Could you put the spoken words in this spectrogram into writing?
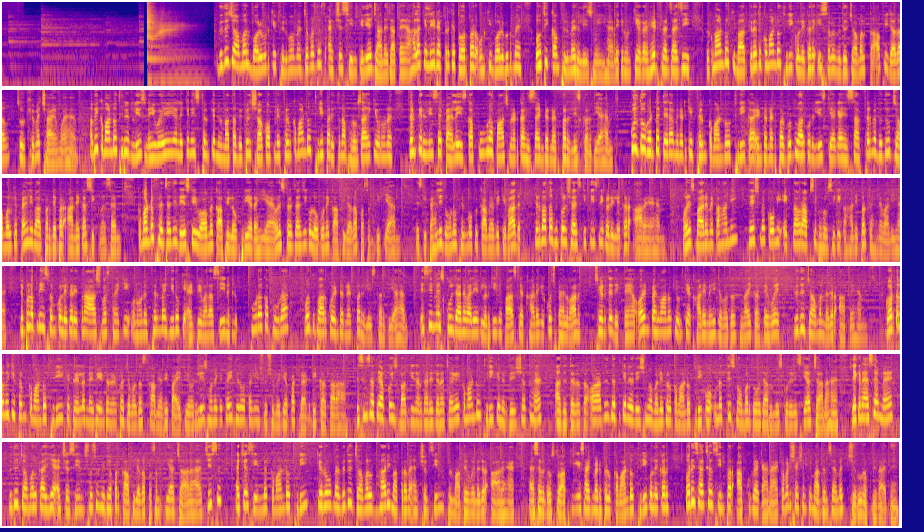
विजय जामल बॉलीवुड की फ़िल्मों में ज़बरदस्त एक्शन सीन के लिए जाने जाते हैं। हालाँकि लीड एक्टर के तौर पर उनकी बॉलीवुड में बहुत ही कम फ़िल्में रिलीज़ हुई हैं। लेकिन उनकी अगर हिट फ्रेंचाइजी कमांडो की बात करें तो कमांडो थ्री को लेकर इस समय विद्युत जामल काफ़ी ज़्यादा सुर्खियों में छाए हुए हैं। अभी कमांडो थ्री रिलीज़ नहीं हुई है लेकिन इस फ़िल्म के निर्माता विपिल शाह को अपनी फ़िल्म कमांडो थ्री पर इतना भरोसा है की उन्होंने फ़िल्म के रिलीज़ से पहले इसका पूरा पाँच मिनट का हिस्सा इंटरनेट पर रिलीज़ कर दिया है। कुल दो घंटे तेरह मिनट की फ़िल्म कमांडो थ्री का इंटरनेट पर बुधवार को रिलीज़ किया गया हिस्सा फ़िल्म विद्युत जामल के पहली बार पर्दे पर आने का सीक्वेंस है। कमांडो फ्रेंचाइजी देश के युवाओं में काफ़ी लोकप्रिय रही है और इस फ्रेंचाइजी को लोगों ने काफ़ी ज़्यादा पसंद भी किया है। इसकी पहली दोनों फ़िल्मों की कामयाबी के बाद निर्माता विपुल शाह इसकी तीसरी कड़ी लेकर आ रहे हैं। और इस बारे में कहानी, देश में कौमी एकता और आपसी भरोसे की कहानी पर कहने वाली है। विपुल अपनी इस फ़िल्म को लेकर इतना आश्वस्त है कि उन्होंने फ़िल्म में हीरो की एंट्री वाला सीन पूरा का पूरा बुधवार को इंटरनेट पर रिलीज़ कर दिया है। इस में स्कूल जाने वाली एक लड़की के पास के अखाड़े के कुछ पहलवान छेड़ते दिखते हैं और इन पहलवानों की उनके अखाड़े में ही ज़बरदस्त धुनाई करते हुए विद्युत जामल नज़र आते हैं। गौरतलब है कि फ़िल्म कमांडो थ्री के ट्रेलर ने भी इंटरनेट पर ज़बरदस्त कामयाबी पाई थी और रिलीज़ होने के कई दिनों तक ये सोशल मीडिया पर ट्रेंड भी करता रहा। इसी के साथ ही आपको इस बात की जानकारी देना चाहिए कमांडो थ्री के निर्देशक हैं आदित्य दत्त और आदित्य दत्त के निर्देशन में बनी फ़िल्म कमांडो थ्री को उनतीस नवंबर दो हज़ार उन्नीस को रिलीज़ किया जाना है। लेकिन ऐसे में विद्युत जामल का ये एक्शन सीन सोशल मीडिया पर काफ़ी ज़्यादा पसंद किया जा रहा है, जिस एक्शन सीन में कमांडो थ्री के रूप में विद्युत जामल भारी मात्रा में एक्शन सीन फिल्माते हुए नज़र आ रहे हैं। ऐसे में दोस्तों, आपकी एक्साइटमेंट फ़िल्म कमांडो थ्री को लेकर और इस एक्शन सीन पर आपको क्या कहना है कमेंट सेक्शन के माध्यम से हमें ज़रूर अपनी राय दें।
